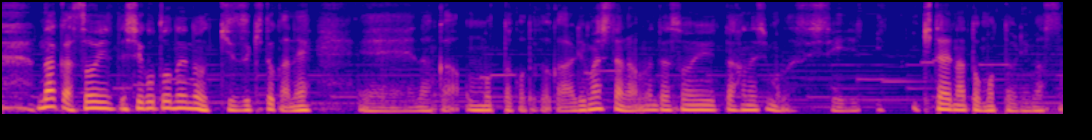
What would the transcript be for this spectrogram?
なんかそういった仕事での気づきとかね、えー、なんか思ったこととかありましたら、またそういった話もしていきたいなと思っております。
